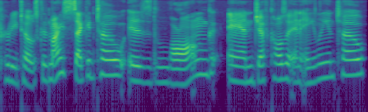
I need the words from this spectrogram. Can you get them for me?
pretty toes because my second toe is long and Jeff calls it an alien toe.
